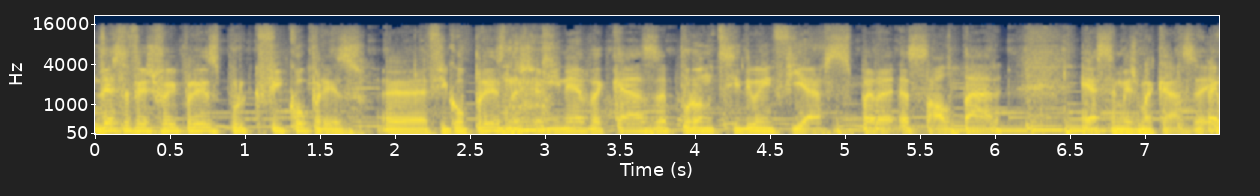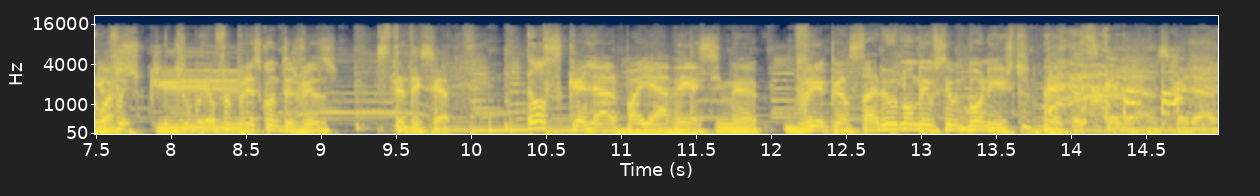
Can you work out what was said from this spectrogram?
Desta vez foi preso porque ficou preso. Uh, ficou preso na chaminé da casa por onde decidiu enfiar-se para assaltar essa mesma casa. Eu Ele acho foi- que. desculpa, Ele foi preso quantas vezes? 77. Ele, se calhar, para aí à décima, deveria pensar: eu não devo ser muito bom nisto. se calhar, se calhar.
